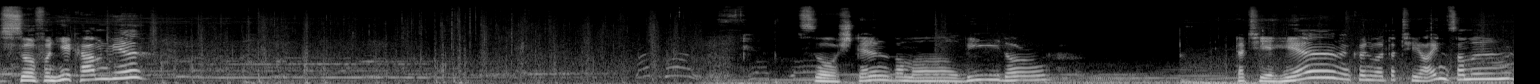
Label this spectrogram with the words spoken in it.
So, von hier kamen wir. So, stellen wir mal wieder das hier her. Dann können wir das hier einsammeln.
